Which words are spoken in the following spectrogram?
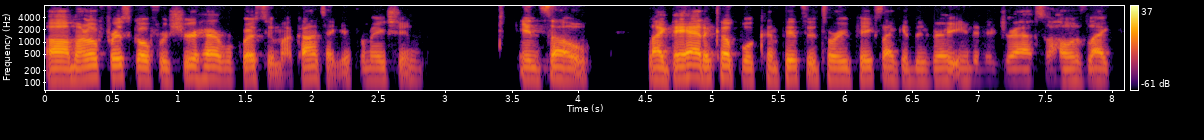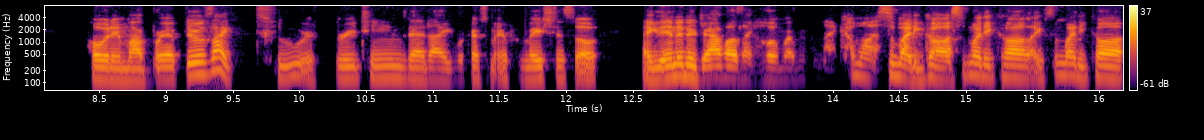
um, I know Frisco for sure had requested my contact information, and so like they had a couple compensatory picks like at the very end of the draft. So I was like holding my breath. There was like two or three teams that like requested my information. So like the end of the draft, I was like, hold my, breath, like, come on, somebody call, somebody call, like somebody call.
